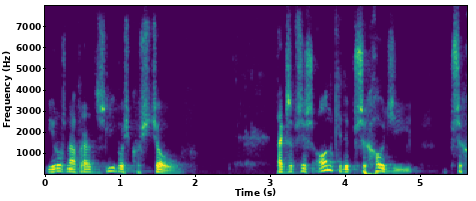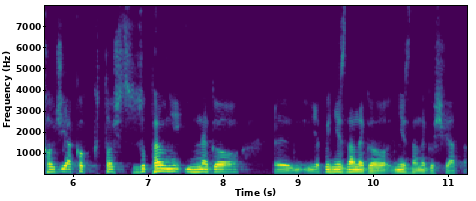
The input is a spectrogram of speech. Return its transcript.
i różna wrażliwość kościołów. Także przecież on, kiedy przychodzi, przychodzi jako ktoś z zupełnie innego, y, jakby nieznanego, nieznanego świata.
